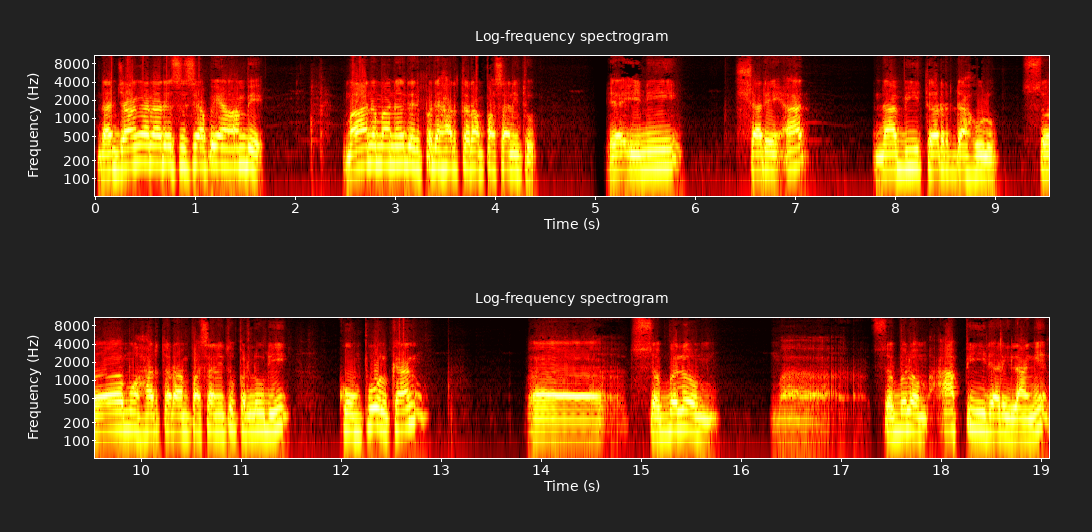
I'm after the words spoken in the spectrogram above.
dan jangan ada sesiapa yang ambil mana-mana daripada harta rampasan itu. Ya ini syariat Nabi terdahulu. Semua harta rampasan itu perlu dikumpulkan uh, sebelum uh, sebelum api dari langit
